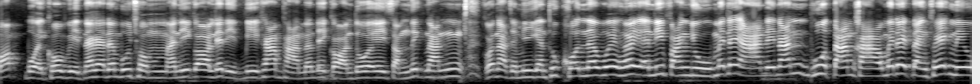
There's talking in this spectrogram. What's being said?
ม็อบป่วยโควิดนะครับท่านผู้ชม อันนี้ก็เลดอิดบีข้ามผ่านมันไปก่อนโดยสำนึกนั้น ก็น่าจะมีกันทุกคนนะเว้ยเฮ้ยอันนี้ฟังอยู่ไม่ได้อ่านในนั้นพูดตามามข่าวไม่ได้แต่งเฟกนิว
